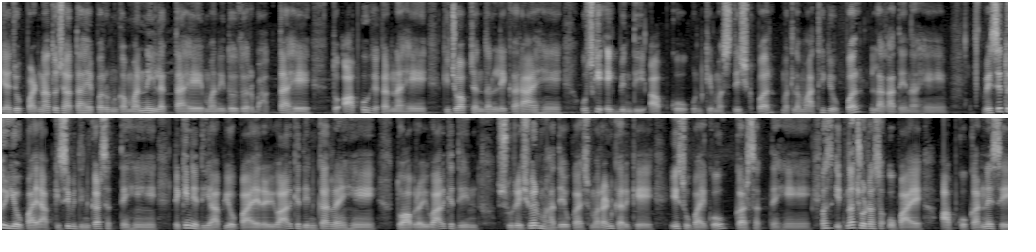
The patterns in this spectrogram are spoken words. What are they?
या जो पढ़ना तो चाहता है पर उनका मन नहीं लगता है, मन इधर उधर भागता है तो आपको क्या करना है कि जो आप चंदन लेकर आए हैं, उसकी एक बिंदी आपको उनके मस्तिष्क पर मतलब माथे के ऊपर लगा देना है। वैसे तो ये उपाय आप किसी भी दिन कर सकते हैं, लेकिन यदि आप ये उपाय रविवार के दिन कर रहे हैं तो आप रविवार के दिन सुरेश्वर महादेव का स्मरण करके इस उपाय को कर सकते हैं। बस इतना छोटा सा उपाय आपको करने से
